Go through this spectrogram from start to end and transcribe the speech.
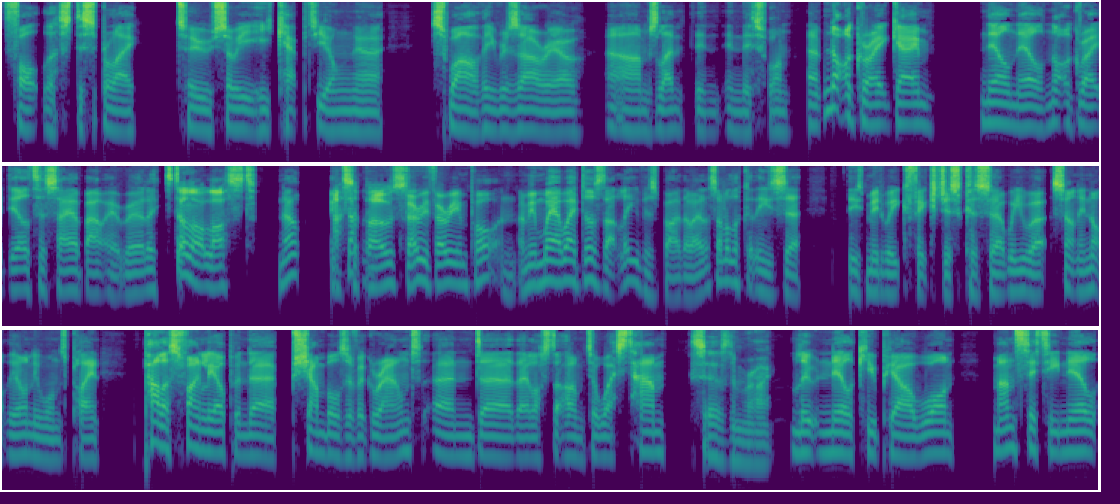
faultless display too. So he, he kept young uh, Swarthy Rosario at arm's length in, in this one. Uh, not a great game, nil nil. Not a great deal to say about it really. Still not lost. No, I suppose. very very important. I mean, where where does that leave us? By the way, let's have a look at these uh, these midweek fixtures because uh, we were certainly not the only ones playing. Palace finally opened their shambles of a ground and uh, they lost at home to West Ham. Serves them right. Luton nil, QPR one, Man City nil,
